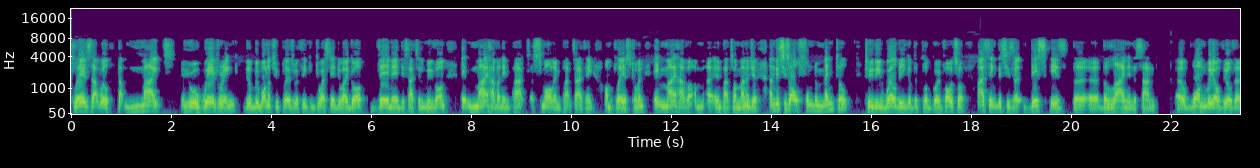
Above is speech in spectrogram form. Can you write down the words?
players that will that might who are wavering. There'll be one or two players who are thinking, "Do I stay? Do I go?" They may decide to move on. It might have an impact, a small impact, I think, on players coming. It might have a, a, an impact on manager, and this is all fundamental to the well-being of the club going forward. So I think this is a this is the uh, the line in the sand. Uh, one way or the other,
